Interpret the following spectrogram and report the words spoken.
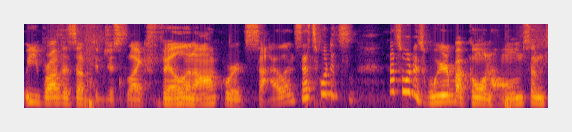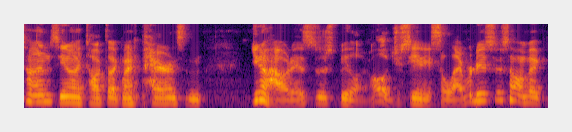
well, you brought this up to just like fill an awkward silence. That's what it's. That's what it's weird about going home sometimes. You know, I talk to like my parents and you know how it is. They'll just be like, "Oh, did you see any celebrities or something?" I'm like,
